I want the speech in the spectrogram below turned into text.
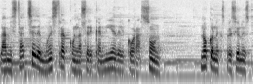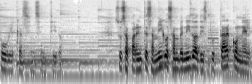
La amistad se demuestra con la cercanía del corazón, no con expresiones públicas sin sentido. Sus aparentes amigos han venido a disputar con él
